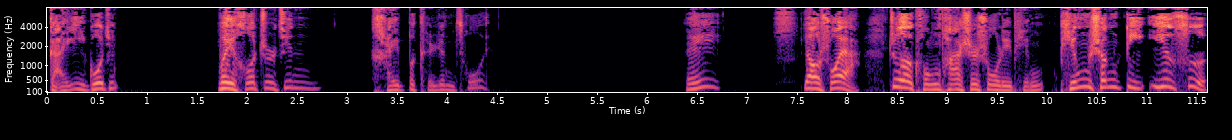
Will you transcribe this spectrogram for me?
改易国君。为何至今还不肯认错呀？哎，要说呀，这恐怕是舒立平平生第一次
